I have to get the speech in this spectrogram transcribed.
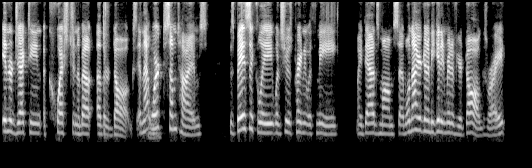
interjecting a question about other dogs. And that mm-hmm. worked sometimes because basically when she was pregnant with me, my dad's mom said, well, now you're going to be getting rid of your dogs, right?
